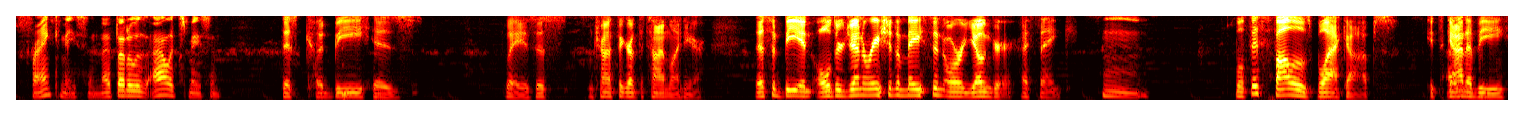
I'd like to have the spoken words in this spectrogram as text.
Frank Mason. I thought it was Alex Mason. This could be his. Wait, is this? I'm trying to figure out the timeline here. This would be an older generation of Mason or younger, I think. Hmm. Well, if this follows Black Ops, it's got to be.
